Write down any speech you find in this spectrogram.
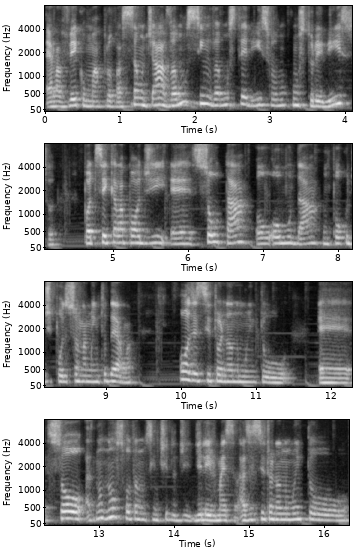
ela vê como uma aprovação de, ah, vamos sim, vamos ter isso, vamos construir isso, pode ser que ela pode é, soltar ou, ou mudar um pouco de posicionamento dela. Ou às vezes se tornando muito. É, não, não solta no sentido de, de livre, mas às vezes se tornando muito.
